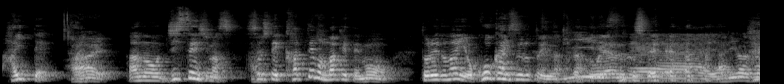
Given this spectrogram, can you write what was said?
入って、はい。あの、実践します。はいそして、勝っても負けても、トレード内容を公開するという企画をやるんでですすね。ね。やりましょ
